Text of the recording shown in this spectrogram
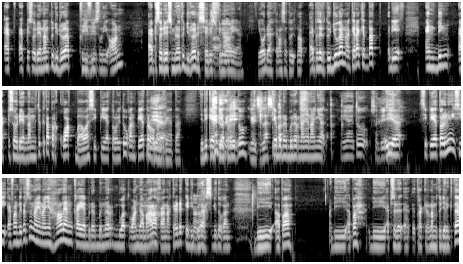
Ep- episode 6 tuh judulnya previously on episode 9 tuh judulnya the series finale kan ya udah langsung tu- episode 7 kan akhirnya kita di ending episode 6 itu kita terkuak bahwa si Pietro itu bukan Pietro kan Iya. ternyata. Jadi kayak Aduh, Pietro itu jelas sih, kayak bener-bener nanya-nanya. Iya itu sedih. Iya si Pietro ini si Evan Peters tuh nanya-nanya hal yang kayak bener-bener buat Wanda marah kan akhirnya dia kayak di blast gitu kan. Di apa di apa di episode eh, terakhir 6 itu. Jadi kita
